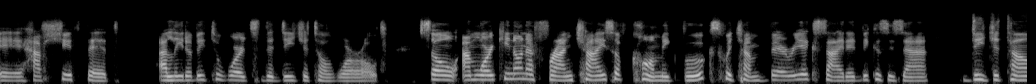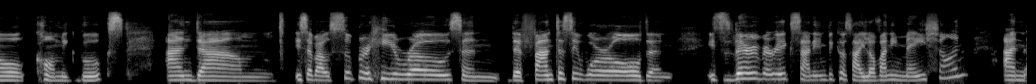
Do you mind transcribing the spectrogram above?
uh, have shifted a little bit towards the digital world. So I'm working on a franchise of comic books, which I'm very excited because it's a digital comic books. And um, it's about superheroes and the fantasy world. And it's very very exciting because i love animation. And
